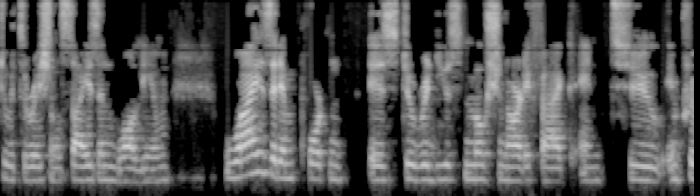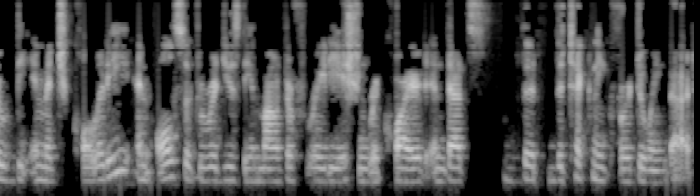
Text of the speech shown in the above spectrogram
to its original size and volume. Why is it important? Is to reduce motion artifact and to improve the image quality, and also to reduce the amount of radiation required. And that's the, the technique for doing that.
